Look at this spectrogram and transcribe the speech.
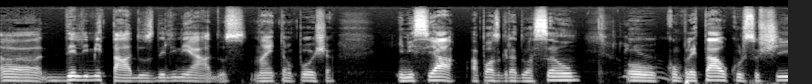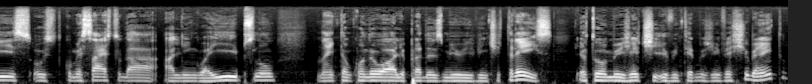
ah, delimitados, delineados, né? Então, poxa, iniciar a pós-graduação, ou completar o curso X, ou começar a estudar a língua Y. Né? Então, quando eu olho para 2023, eu estou meu objetivo em termos de investimento,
